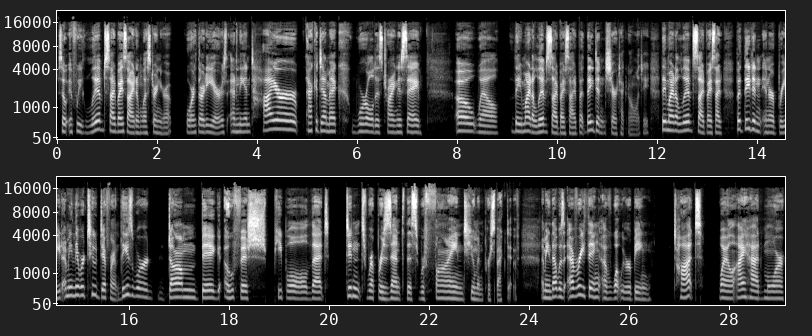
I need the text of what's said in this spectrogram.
So if we lived side by side in Western Europe for 30 years. And the entire academic world is trying to say, oh, well, they might have lived side by side, but they didn't share technology. They might have lived side by side, but they didn't interbreed. I mean, they were too different. These were dumb, big, oafish people that didn't represent this refined human perspective. I mean, that was everything of what we were being taught, while I had more,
